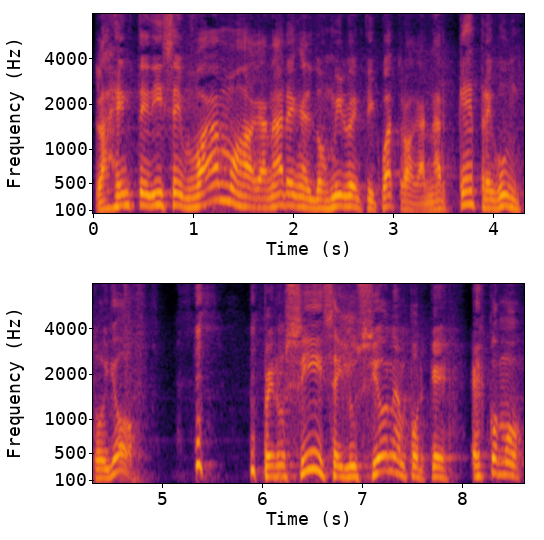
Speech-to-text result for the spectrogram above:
La gente dice, vamos a ganar en el 2024. ¿A ganar qué? Pregunto yo. Pero sí, se ilusionan porque es como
